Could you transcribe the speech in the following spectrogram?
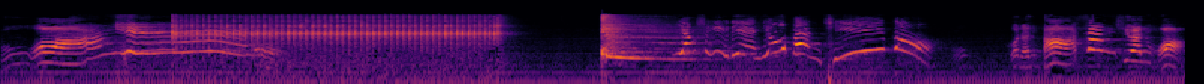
不忘也。何人大声喧哗？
